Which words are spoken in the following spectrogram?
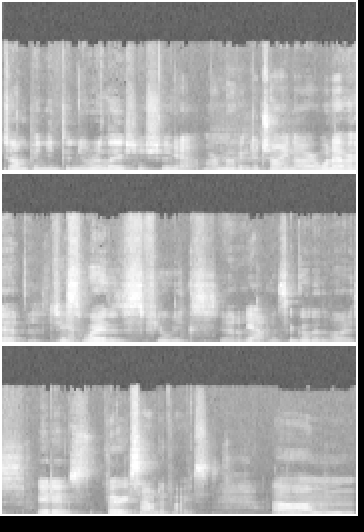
jumping into new relationship. Yeah, or moving to China or whatever. Yeah, just wait a few weeks. Yeah, Yeah. that's a good advice. It is very sound advice. Um,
